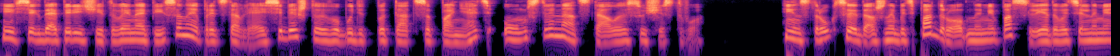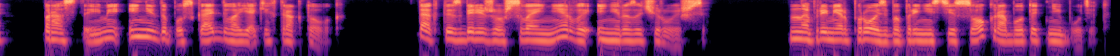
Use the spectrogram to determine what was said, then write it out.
И всегда перечитывай написанное, представляя себе, что его будет пытаться понять умственно отсталое существо. Инструкции должны быть подробными, последовательными, простыми и не допускать двояких трактовок. Так ты сбережешь свои нервы и не разочаруешься. Например, просьба принести сок работать не будет.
